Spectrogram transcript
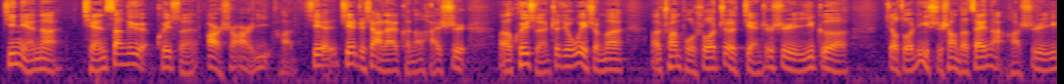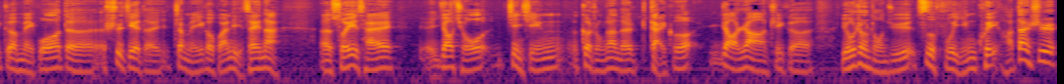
今年呢前三个月亏损二十二亿哈，接接着下来可能还是呃亏损，这就为什么呃川普说这简直是一个。叫做历史上的灾难哈，是一个美国的世界的这么一个管理灾难。呃，所以才要求进行各种各样的改革，要让这个邮政总局自负盈亏哈。但是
